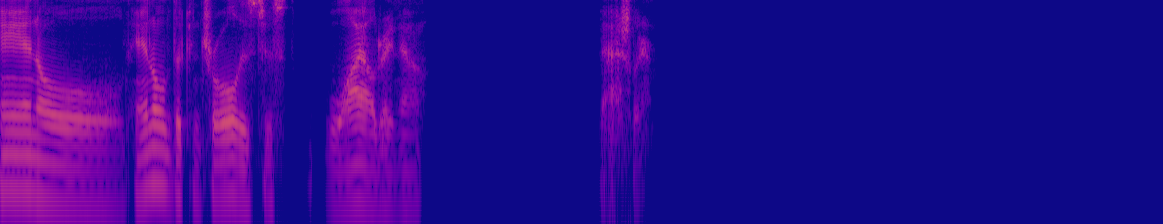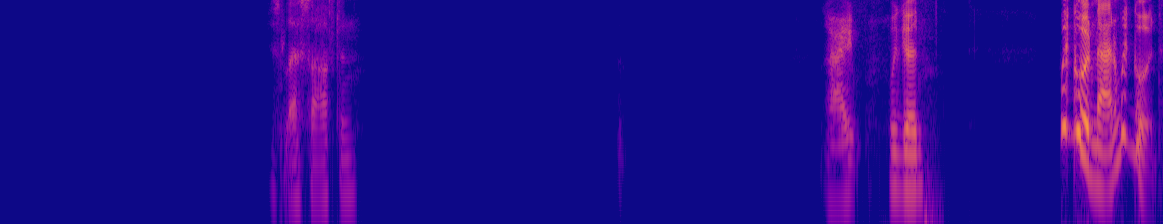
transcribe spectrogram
Hanold. Hanold, the control is just wild right now. Bachelor. Just less often. All right. We good. We good, man. We good.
